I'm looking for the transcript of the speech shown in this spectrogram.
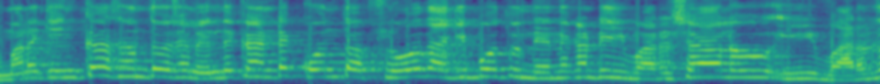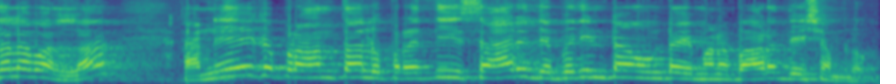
మనకి ఇంకా సంతోషం. ఎందుకంటే కొంత ఫ్లో తగ్గిపోతుంది. ఎందుకంటే ఈ వర్షాలు ఈ వరదల వల్ల అనేక ప్రాంతాలు ప్రతిసారి దెబ్బతింటూ ఉంటాయి మన భారతదేశంలో.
